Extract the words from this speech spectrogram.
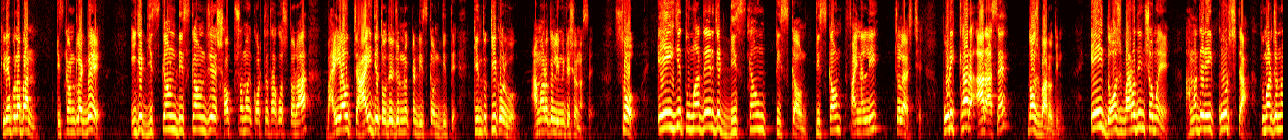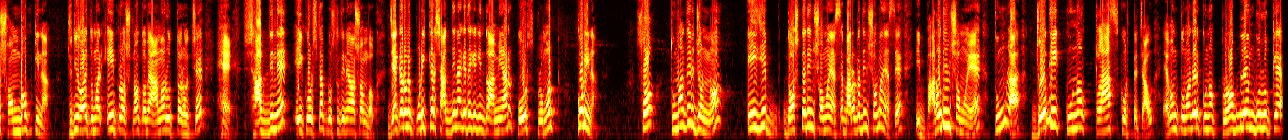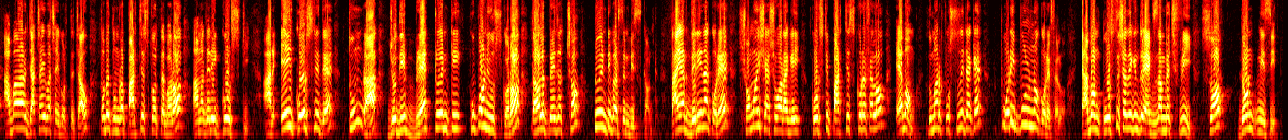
কিরে পোলাপান ডিসকাউন্ট লাগবে? এই যে ডিসকাউন্ট ডিসকাউন্ট যে সব সময় করতে থাকোস তোরা, ভাইয়াও চাই যে তোদের জন্য একটা ডিসকাউন্ট দিতে। কিন্তু কি করব? আমারও তো লিমিটেশন আছে। সো এই যে তোমাদের যে ডিসকাউন্ট ডিসকাউন্ট ডিসকাউন্ট ফাইনালি চলে আসছে। পরীক্ষার আর আছে দশ বারো দিন। এই দশ বারো দিন সময়ে আমাদের এই কোর্সটা তোমার জন্য সম্ভব কিনা যদি হয় তোমার এই প্রশ্ন, তবে আমার উত্তর হচ্ছে হ্যাঁ সাত দিনে এই কোর্সটা প্রস্তুতি নেওয়া সম্ভব। যে কারণে পরীক্ষার সাত দিন আগে থেকে কিন্তু আমি আর কোর্স প্রমোট করি না। সো তোমাদের জন্য এই যে দশটা দিন সময় আছে, বারোটা দিন সময় আছে, এই বারো দিন সময়ে তোমরা যদি কোনো ক্লাস করতে চাও এবং তোমাদের কোনো প্রবলেমগুলোকে আবার যাচাই বাছাই করতে চাও, তবে তোমরা পারচেস করতে পারো আমাদের এই কোর্সটি আর এই কোর্সটিতে তোমরা যদি ব্র্যাক টোয়েন্টি কুপন ইউজ করো, তাহলে পেয়ে যাচ্ছ টোয়েন্টি পার্সেন্ট ডিসকাউন্ট তাই আর দেরি না করে সময় শেষ হওয়ার আগেই কোর্সটি পারচেস করে ফেলো এবং তোমার প্রস্তুতিটাকে পরিপূর্ণ করে ফেলো। এবং কোর্সের সাথে কিন্তু exam batch free so don't miss it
